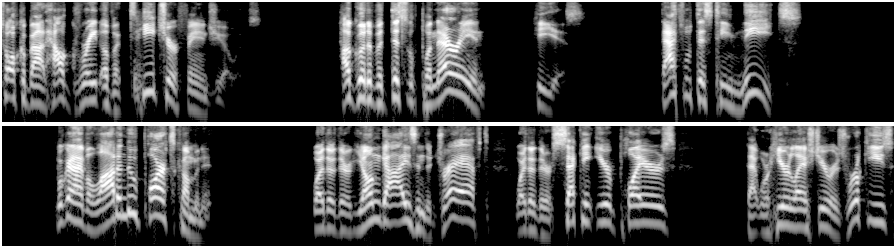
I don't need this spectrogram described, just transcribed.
talk about how great of a teacher Fangio is, how good of a disciplinarian he is. That's what this team needs. We're going to have a lot of new parts coming in, whether they're young guys in the draft, whether they're second year players that were here last year as rookies,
